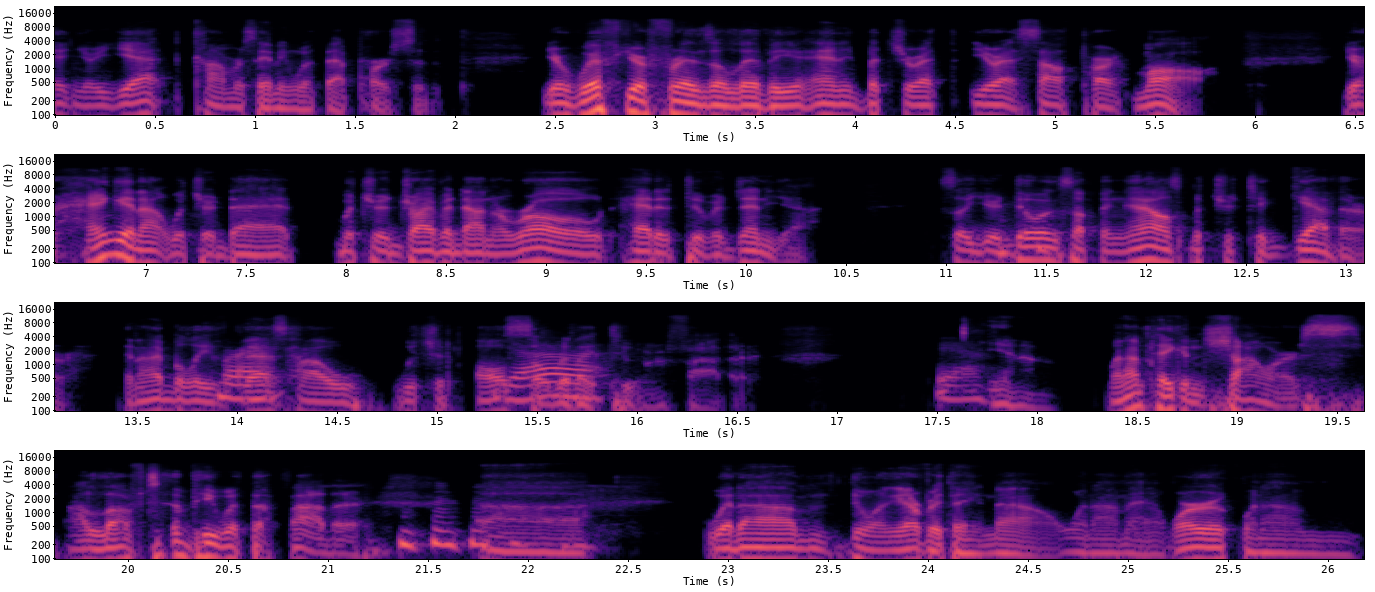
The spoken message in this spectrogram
and you're yet conversating with that person you're with your friends olivia and but you're at you're at south park mall you're hanging out with your dad but you're driving down the road headed to virginia so you're doing mm-hmm. something else but you're together and i believe right. that's how we should also yeah. relate to our father yeah you know when i'm taking showers i love to be with the father uh, when i'm doing everything now when i'm at work when i'm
